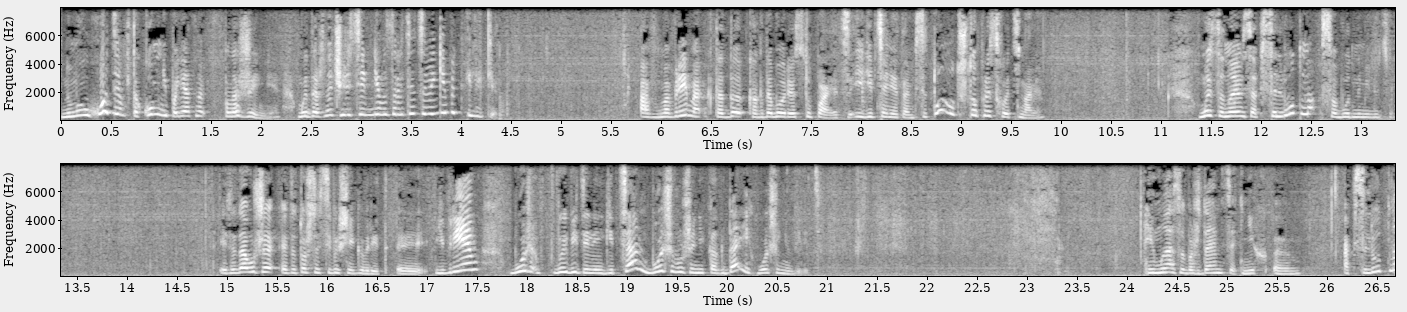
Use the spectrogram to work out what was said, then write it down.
Но мы уходим в таком непонятном положении. Мы должны через 7 дней возвратиться в Египет или нет? А во время, когда, когда море отступается, и египтяне там все тонут, что происходит с нами? Мы становимся абсолютно свободными людьми. И тогда уже это то, что Всевышний говорит э, евреям, больше, вы видели египтян, больше вы уже никогда их больше не увидите. И мы освобождаемся от них э, абсолютно.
